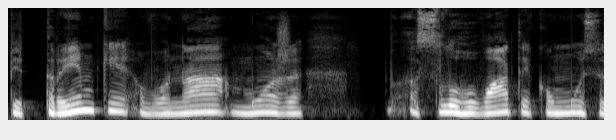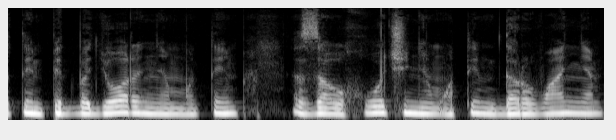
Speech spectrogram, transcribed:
підтримки, вона може слугувати комусь тим підбадьоренням, тим заохоченням, тим даруванням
